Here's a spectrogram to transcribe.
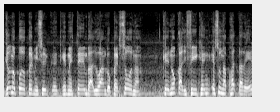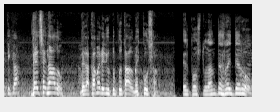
Yo no puedo permitir que, que me estén evaluando personas que no califiquen. Es una falta de ética del Senado, de la Cámara de Diputados, me excusan. El postulante reiteró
